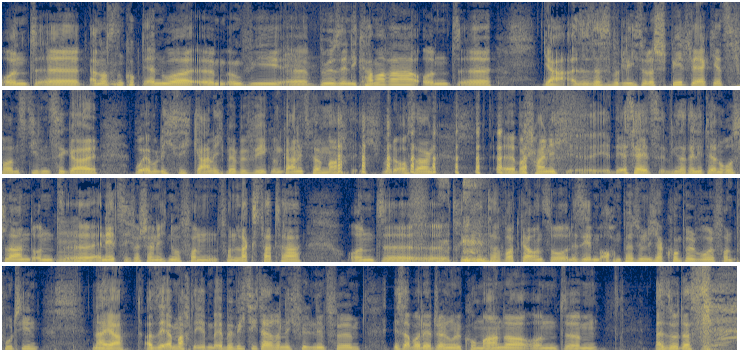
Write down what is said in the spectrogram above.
Und äh, ansonsten guckt er nur ähm, irgendwie äh, böse in die Kamera und äh, ja, also das ist wirklich so das Spätwerk jetzt von Steven Seagal, wo er wirklich sich gar nicht mehr bewegt und gar nichts mehr macht. Ich würde auch sagen, äh, wahrscheinlich, äh, der ist ja jetzt, wie gesagt, er lebt ja in Russland und äh, ernährt sich wahrscheinlich nur von von Lachs-Tatar und äh, äh, trinkt jeden Tag Wodka und so und ist eben auch ein persönlicher Kumpel wohl von Putin. Naja, also er macht eben, er bewegt sich darin nicht viel in dem Film, ist aber der General Commander und ähm, also das,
